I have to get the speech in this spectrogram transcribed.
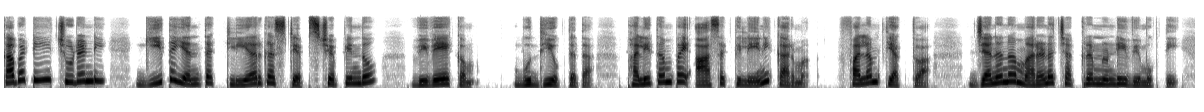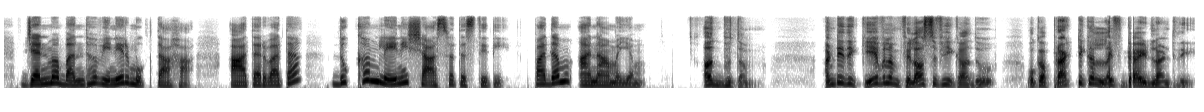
కాబట్టి చూడండి గీత ఎంత క్లియర్గా స్టెప్స్ చెప్పిందో వివేకం బుద్ధియుక్తత ఫలితంపై ఆసక్తి లేని కర్మ ఫలం త్యక్త్వ జనన మరణ చక్రం నుండి విముక్తి జన్మబంధ వినిర్ముక్తాహ ఆ తర్వాత దుఃఖం లేని శాశ్వత స్థితి పదం అనామయం. అద్భుతం. అంటే ఇది కేవలం ఫిలాసఫీ కాదు ఒక ప్రాక్టికల్ లైఫ్ గైడ్ లాంటిది.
